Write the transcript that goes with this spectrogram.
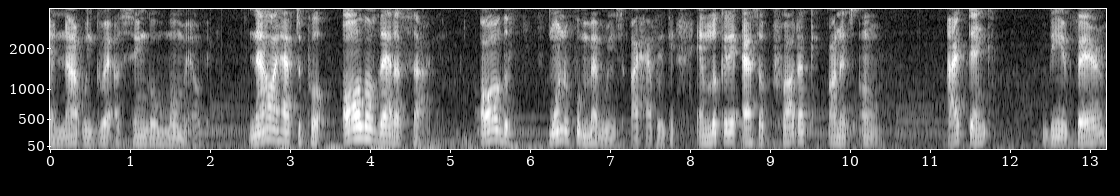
and not regret a single moment of it. Now I have to put all of that aside, all the wonderful memories I have and look at it as a product on its own, I think being fair,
